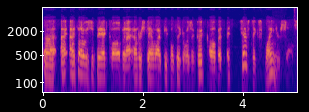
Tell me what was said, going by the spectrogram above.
Uh, I, I thought it was a bad call, but I understand why people think it was a good call. But just explain yourselves.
